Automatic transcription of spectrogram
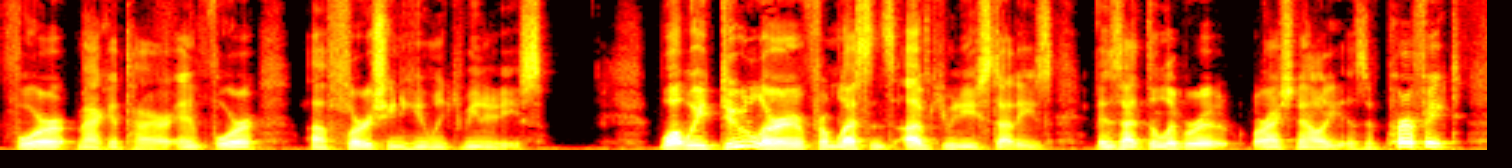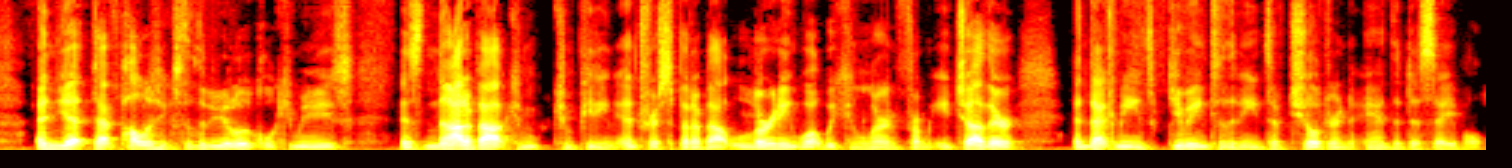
for MacIntyre and for uh, flourishing human communities. What we do learn from lessons of community studies is that deliberate rationality is imperfect, and yet that politics of the new local communities is not about com- competing interests, but about learning what we can learn from each other, and that means giving to the needs of children and the disabled.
